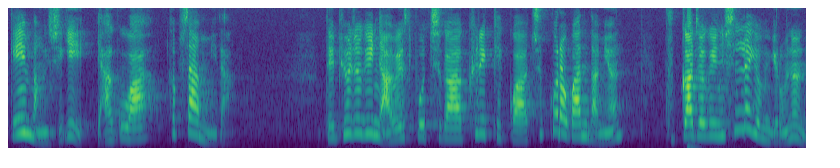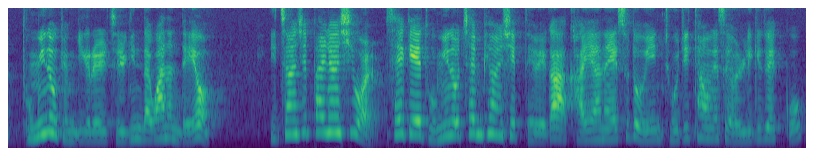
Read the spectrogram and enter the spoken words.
게임 방식이 야구와 흡사합니다. 대표적인 야외 스포츠가 크리켓과 축구라고 한다면 국가적인 실내 경기로는 도미노 경기를 즐긴다고 하는데요. 2018년 10월 세계 도미노 챔피언십 대회가 가이아나의 수도인 조지타운에서 열리기도 했고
